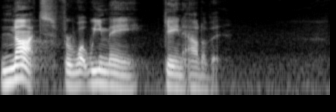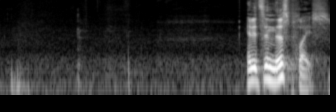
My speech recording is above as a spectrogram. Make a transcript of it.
not for what we may gain out of it. And it's in this place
